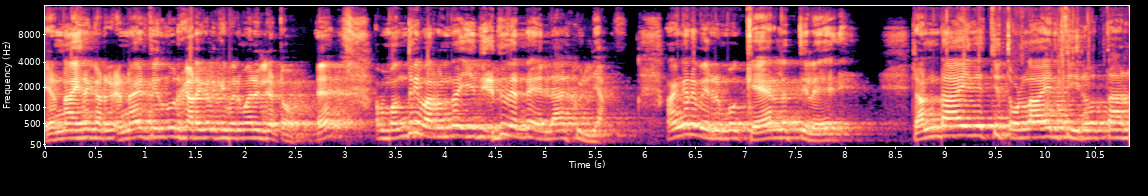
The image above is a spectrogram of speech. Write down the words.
എണ്ണായിരം കടകൾ എണ്ണായിരത്തി ഇരുന്നൂറ് കടകൾക്ക് വരുമാനമില്ല കേട്ടോ ഏഹ് അപ്പം മന്ത്രി പറഞ്ഞ ഇത് ഇത് തന്നെ എല്ലാവർക്കും ഇല്ല. അങ്ങനെ വരുമ്പോൾ കേരളത്തിലെ രണ്ടായിരത്തി തൊള്ളായിരത്തി ഇരുപത്തി ആറ്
